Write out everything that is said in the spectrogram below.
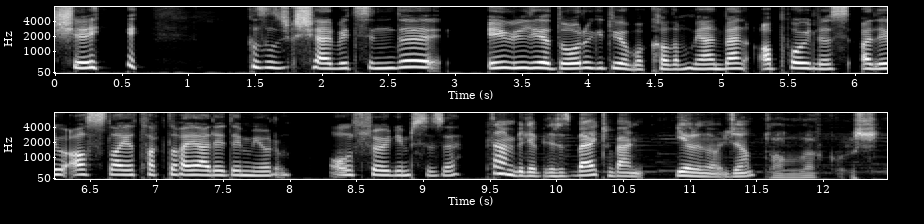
Şey Kızılcık Şerbeti'nde evliliğe doğru gidiyor bakalım. Yani ben Apo ile Alev'i asla yatakta hayal edemiyorum. Onu söyleyeyim size. Sen bilebiliriz. Belki ben yarın öleceğim. Allah korusun.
